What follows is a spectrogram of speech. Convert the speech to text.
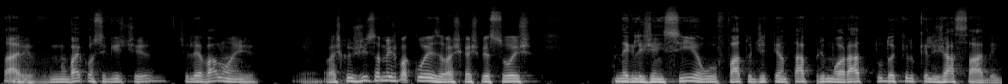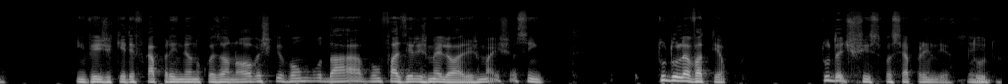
Sabe? Sim. Não vai conseguir te, te levar longe. Sim. Eu acho que o jiu-jitsu é a mesma coisa. Eu acho que as pessoas negligenciam o fato de tentar aprimorar tudo aquilo que eles já sabem. Em vez de querer ficar aprendendo coisas novas que vão mudar, vão fazer eles melhores. Mas, assim, tudo leva tempo. Tudo é difícil você aprender. Sim. Tudo.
